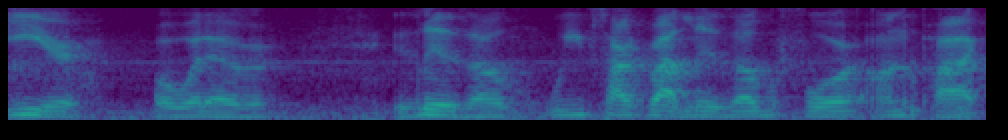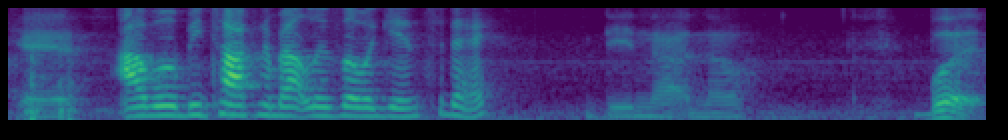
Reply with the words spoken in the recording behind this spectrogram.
year or whatever is Lizzo. We've talked about Lizzo before on the podcast. I will be talking about Lizzo again today. Did not know. But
